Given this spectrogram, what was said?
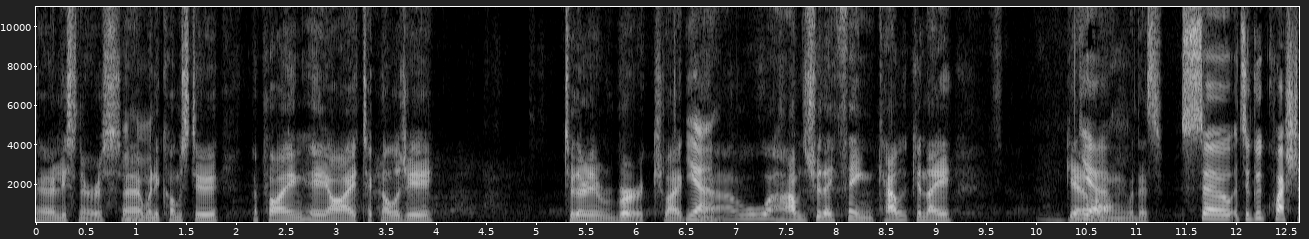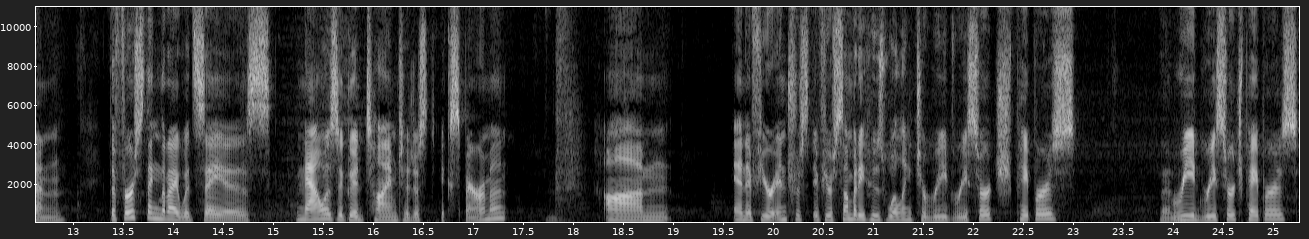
uh, listeners uh, Mm-hmm. when it comes to applying AI technology to their work? Like, Yeah. uh, how should they think? How can they get Yeah. along with this? So it's a good question. The first thing that I would say is now is a good time to just experiment. Um, and if you're interest, if you're somebody who's willing to read research papers, Then read research papers.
